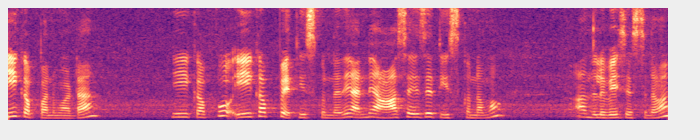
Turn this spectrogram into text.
ఈ కప్ అనమాట ఈ కప్పు ఈ కప్పే తీసుకున్నది అన్నీ ఆ సైజే తీసుకున్నాము. అందులో వేసేస్తున్నామా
